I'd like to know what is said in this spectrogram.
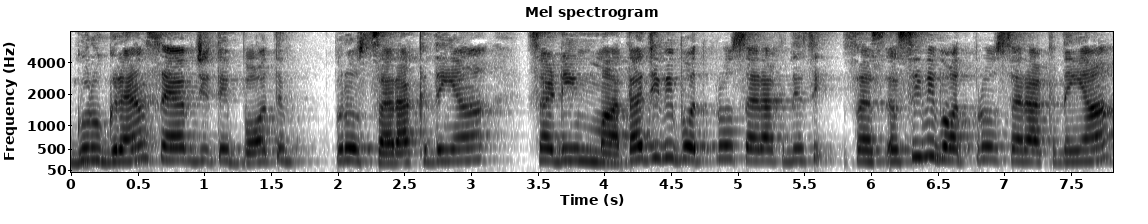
ਗੁਰੂ ਗ੍ਰੰਥ ਸਾਹਿਬ ਜੀ ਤੇ ਬਹੁਤ ਭਰੋਸਾ ਰੱਖਦੇ ਹਾਂ, ਸਾਡੀ ਮਾਤਾ ਜੀ ਵੀ ਬਹੁਤ ਭਰੋਸਾ ਰੱਖਦੇ ਸੀ, ਸ- ਅਸੀਂ ਵੀ ਬਹੁਤ ਭਰੋਸਾ ਰੱਖਦੇ ਹਾਂ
